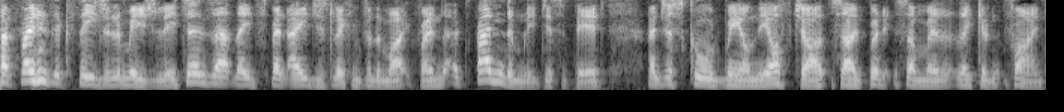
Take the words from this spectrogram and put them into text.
I phoned the cathedral immediately. Turns out they'd spent ages looking for the microphone that had randomly disappeared and just called me on the off chance I'd put it somewhere that they couldn't find.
